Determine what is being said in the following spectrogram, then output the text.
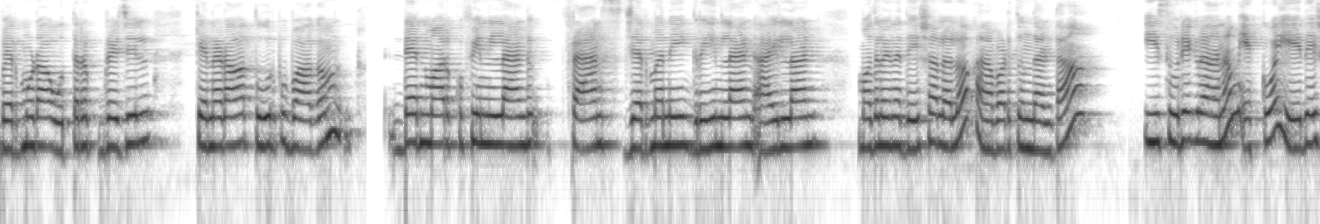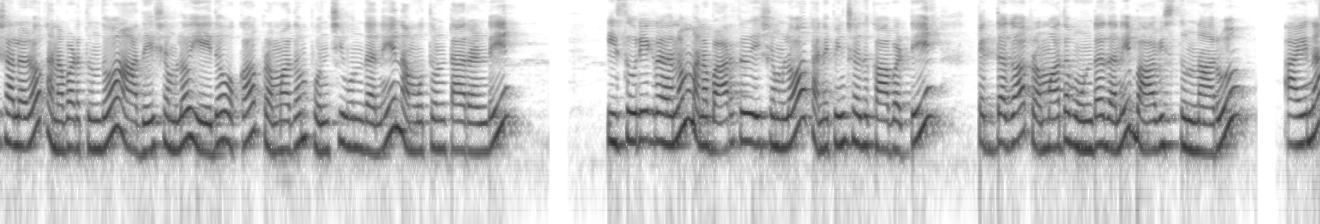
బెర్ముడా ఉత్తర బ్రెజిల్ కెనడా తూర్పు భాగం Denmark Finland France Germany Greenland Ireland మొదలైన దేశాలలో కనబడుతుందంట. ఈ సూర్యగ్రహణం ఎక్కువ ఏ దేశాలలో కనబడుతుందో ఆ దేశంలో ఏదో ఒక ప్రమాదం పొంచి ఉందని నమ్ముతుంటారండి. ఈ సూర్యగ్రహణం మన భారతదేశంలో కనిపించదు కాబట్టి పెద్దగా ప్రమాదం ఉండదని భావిస్తున్నారు. అయినా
